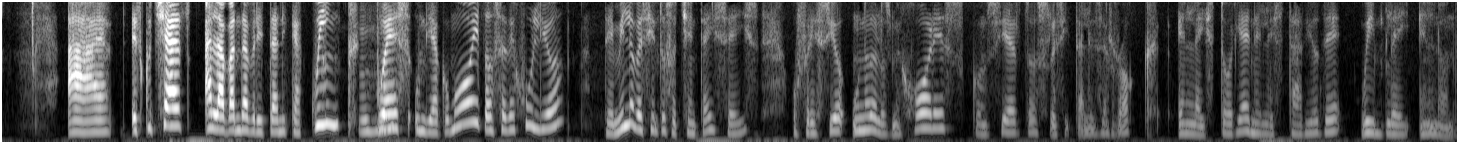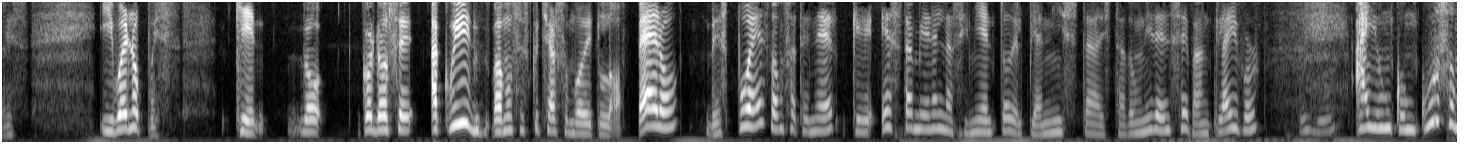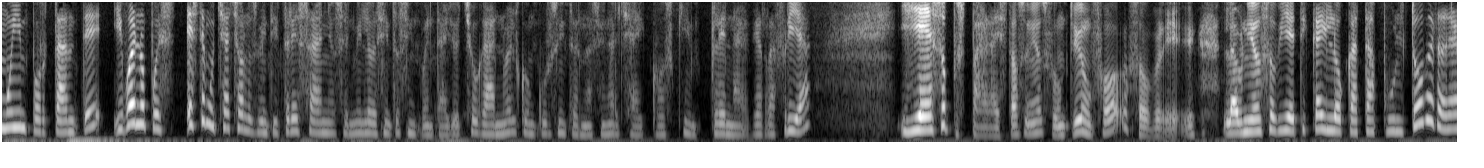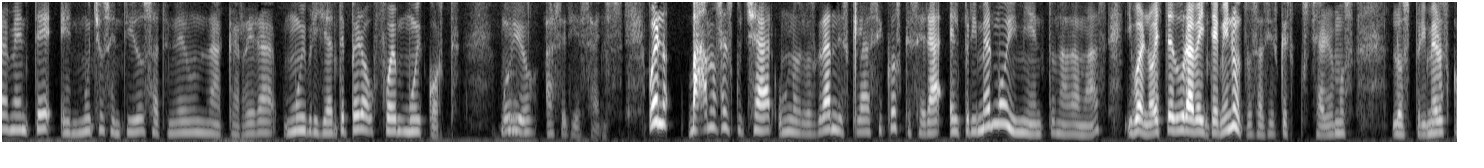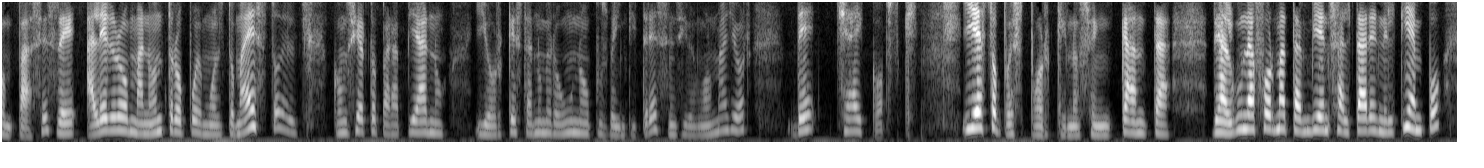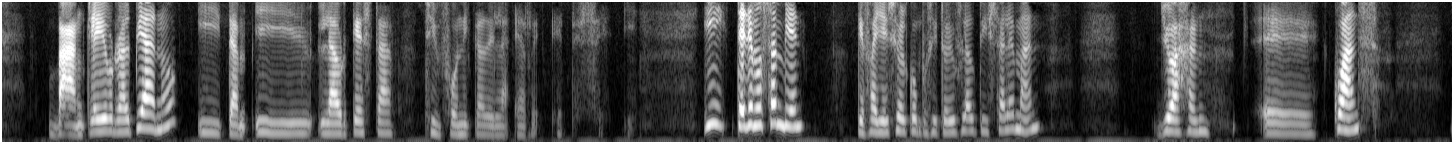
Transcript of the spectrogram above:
a escuchar a la banda británica Queen, pues un día como hoy, 12 de julio de 1986, ofreció uno de los mejores conciertos recitales de rock en la historia en el estadio de Wembley en Londres. Y bueno, pues quien no conoce a Queen, vamos a escuchar Somebody to Love, pero Después vamos a tener que es también el nacimiento del pianista estadounidense Van Cliburn. Hay un concurso muy importante y bueno, pues este muchacho a los 23 años, en 1958, ganó el concurso internacional Tchaikovsky en plena Guerra Fría y eso, pues para Estados Unidos fue un triunfo sobre la Unión Soviética y lo catapultó verdaderamente en muchos sentidos a tener una carrera muy brillante, pero fue muy corta. Murió hace 10 años. Bueno, vamos a escuchar uno de los grandes clásicos que será el primer movimiento nada más. Y bueno, este dura 20 minutos, así es que escucharemos los primeros compases de Allegro Manon Tropo e Molto Maestro, del concierto para piano y orquesta número 1, opus 23, en si bemol mayor, de Tchaikovsky. Y esto pues porque nos encanta de alguna forma también saltar en el tiempo, Van Cliburn al piano y, la orquesta sinfónica de la RETC. Y tenemos también que falleció el compositor y flautista alemán Johann eh, Quantz,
